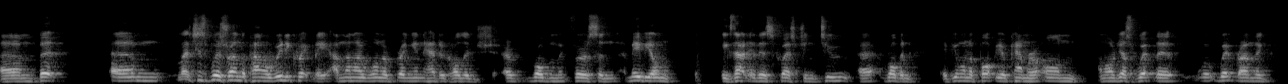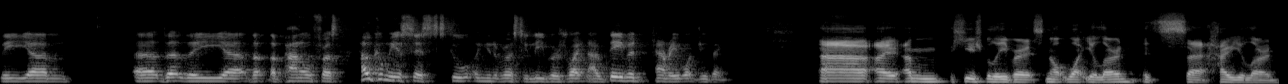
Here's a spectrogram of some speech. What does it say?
Um, but um, let's just whiz around the panel really quickly, and then I want to bring in head of college uh, Robin McPherson, maybe on exactly this question too. Uh, Robin, if you want to pop your camera on, and I'll just whip the whip around the the um, uh, the the, uh, the, the panel first. How can we assist school and university leavers right now? David, Carey, what do you think? Uh, I, am a huge believer. It's not what you learn; it's uh, how you learn.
